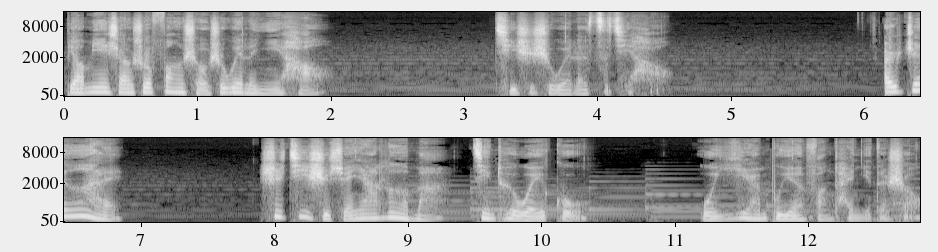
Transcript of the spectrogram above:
表面上说放手是为了你好，其实是为了自己好。而真爱，是即使悬崖勒马、进退维谷，我依然不愿放开你的手。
